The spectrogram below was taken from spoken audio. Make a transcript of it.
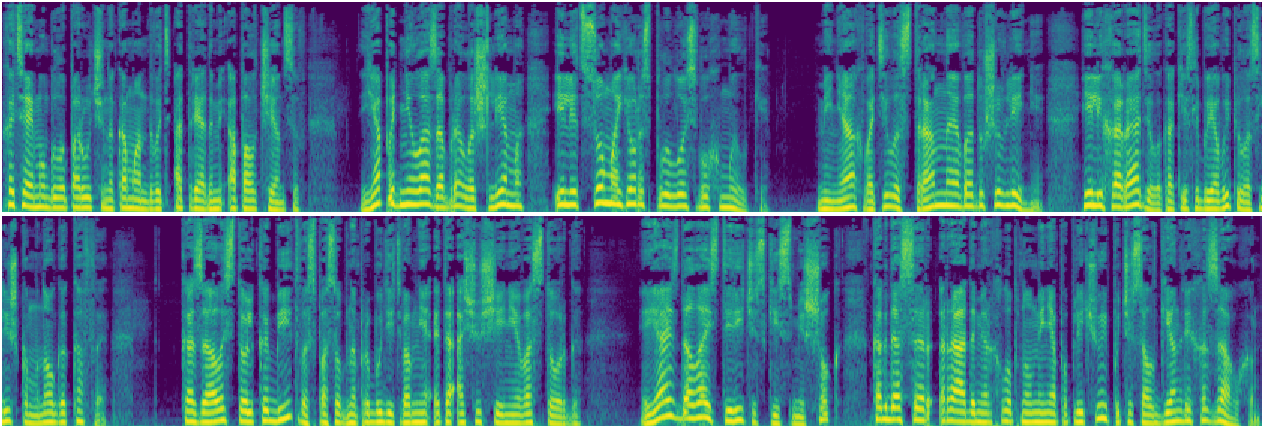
хотя ему было поручено командовать отрядами ополченцев. Я подняла, забрала шлема, и лицо мое расплылось в ухмылке. Меня охватило странное воодушевление и лихорадило, как если бы я выпила слишком много кафе. Казалось, только битва способна пробудить во мне это ощущение восторга. Я издала истерический смешок, когда сэр Радомер хлопнул меня по плечу и почесал Генриха за ухом.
